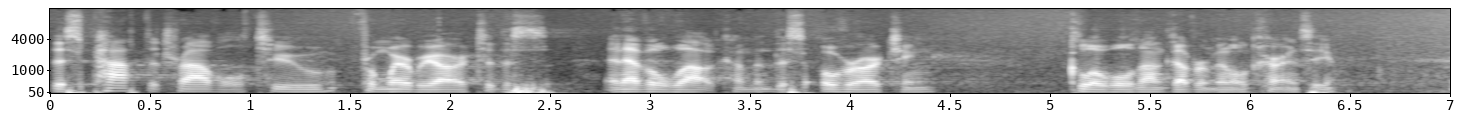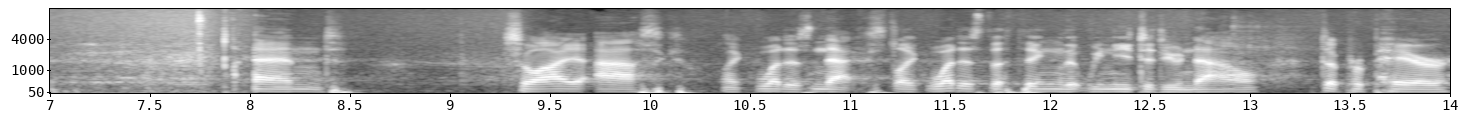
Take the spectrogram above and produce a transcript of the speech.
this path to travel to from where we are to this inevitable outcome of this overarching global non-governmental currency. And so I ask, like, what is next? Like, what is the thing that we need to do now to prepare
